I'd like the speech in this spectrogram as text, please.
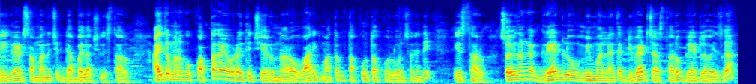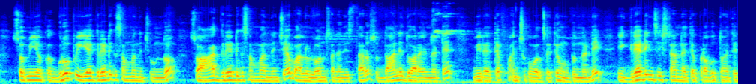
డి గ్రేడ్ సంబంధించి డెబ్బై లక్షలు ఇస్తారు. అయితే మనకు కొత్తగా ఎవరైతే చేరున్నారో వారికి మాత్రం తక్కువ తక్కువ లోన్స్ అనేది ఇస్తారు. సో ఈ విధంగా గ్రేడ్లు మిమ్మల్ని అయితే డివైడ్ చేస్తారు గ్రేడ్ల వైజ్గా. సో మీ యొక్క గ్రూప్ ఏ గ్రేడ్కి సంబంధించి ఉందో సో ఆ గ్రేడ్కి సంబంధించే వాళ్ళు లోన్స్ అనేది ఇస్తారు. సో దాని ద్వారా ఏంటంటే మీరైతే పంచుకోవాల్సి అయితే ఉంటుందండి. ఈ గ్రేడింగ్ సిస్టాన్ని అయితే ప్రభుత్వం అయితే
